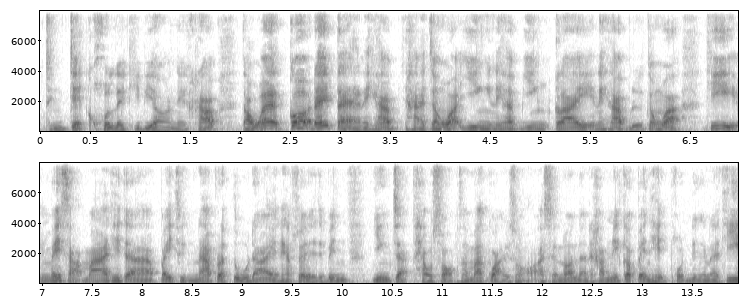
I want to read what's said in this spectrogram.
6-7 คนเลยทีเดียวนะครับแต่ว่าก็ได้แต่นะครับหาจังหวะยิงนะครับยิงไกลนะครับหรือจังหวะที่ไม่สามารถที่จะไปถึงหน้าประตูได้นะครับส่วนใหญ่จะเป็นยิงจากแถว2ซะมากกว่าในส่วนของอาร์เซนอลนะครับนี่ก็เป็นเหตุผลหนึ่งนะที่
